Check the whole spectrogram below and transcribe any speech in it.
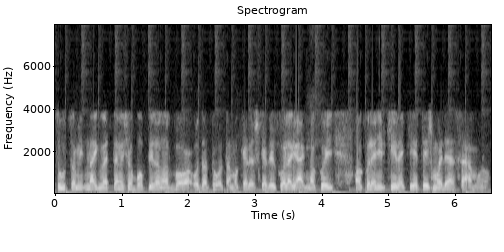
cucc, amit megvettem, és abban a pillanatban oda toltam a kereskedő kollégáknak, hogy akkor ennyit kérek érte, és majd elszámolom.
